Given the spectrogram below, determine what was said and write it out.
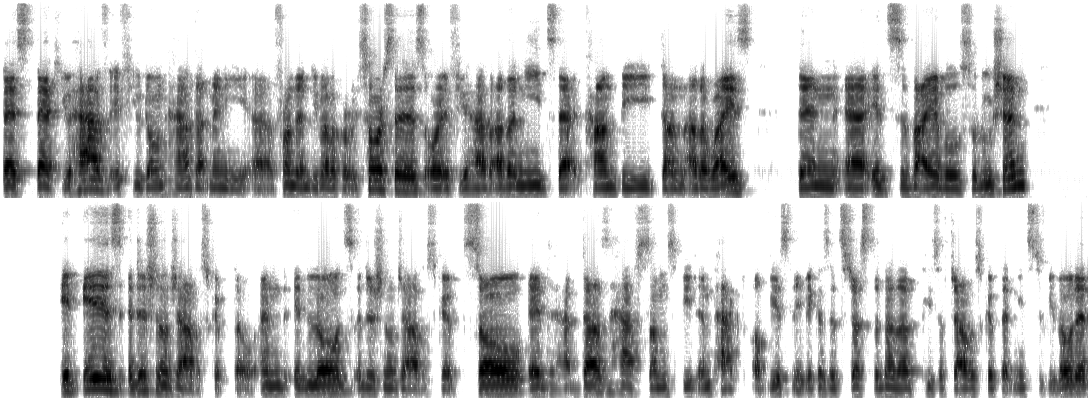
best bet you have if you don't have that many uh, front-end developer resources or if you have other needs that can't be done otherwise, then uh, it's a viable solution. It is additional JavaScript, though, and it loads additional JavaScript. So it ha does have some speed impact, obviously, because it's just another piece of JavaScript that needs to be loaded.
